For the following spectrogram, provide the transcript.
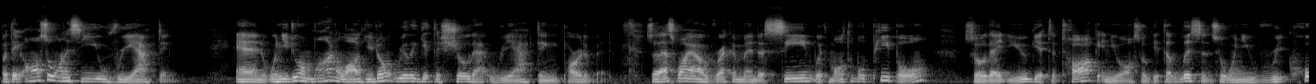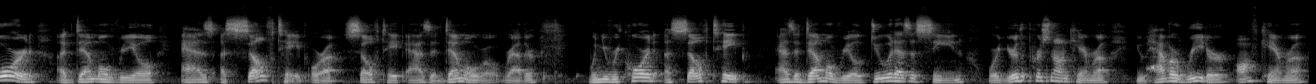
but they also want to see you reacting and when you do a monologue, you don't really get to show that reacting part of it. So that's why I would recommend a scene with multiple people so that you get to talk and you also get to listen. So when you record a demo reel as a self tape or a self tape as a demo reel, rather, when you record a self tape as a demo reel, do it as a scene where you're the person on camera, you have a reader off camera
